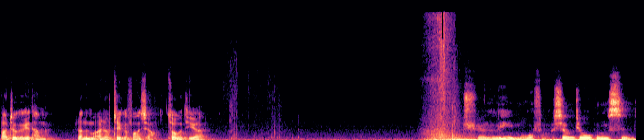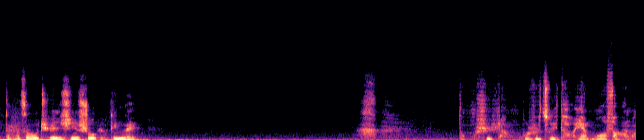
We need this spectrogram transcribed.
把这个给他们，让他们按照这个方向做个提案。全力模仿香蕉公司，打造全新手表定位。董事长不是最讨厌模仿吗？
